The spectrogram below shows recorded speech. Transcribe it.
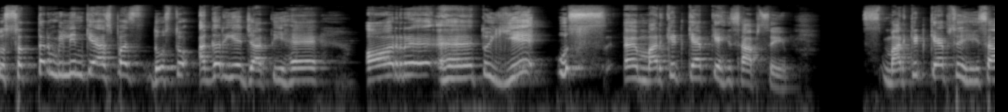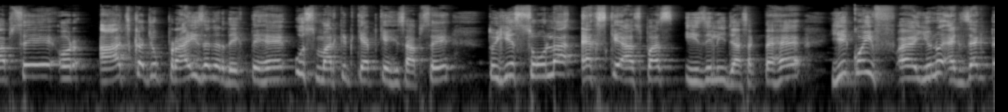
तो सत्तर मिलियन के आसपास दोस्तों अगर ये जाती है और तो ये उस मार्केट कैप के हिसाब से, मार्केट कैप से हिसाब से और आज का जो प्राइस अगर देखते हैं, उस मार्केट कैप के हिसाब से तो ये 16 एक्स के आसपास इजीली जा सकता है। ये कोई यू नो एग्जैक्ट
